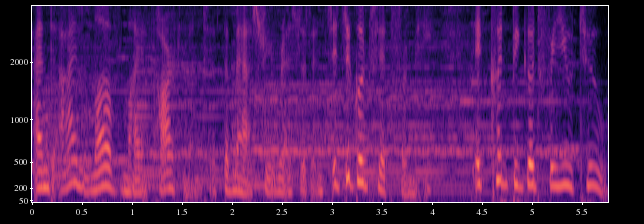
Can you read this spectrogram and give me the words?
and I love my apartment at the Massry residence. It's a good fit for me. It could be good for you, too.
